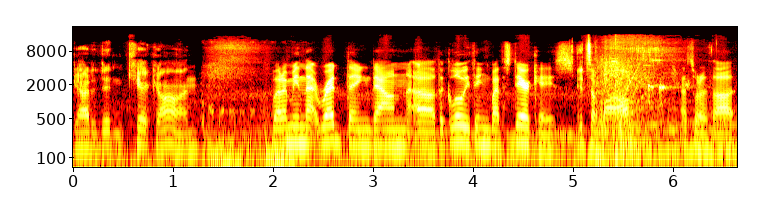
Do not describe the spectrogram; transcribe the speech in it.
God, it didn't kick on. But I mean that red thing down, uh, the glowy thing by the staircase. It's a bomb. That's what I thought.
